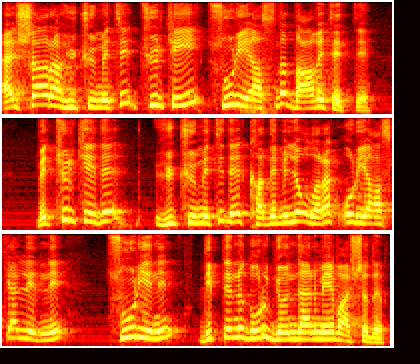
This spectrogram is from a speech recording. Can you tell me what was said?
El Şara hükümeti Türkiye'yi Suriye'ye aslında davet etti. Ve Türkiye'de hükümeti de kademeli olarak oraya askerlerini Suriye'nin diplerine doğru göndermeye başladı.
